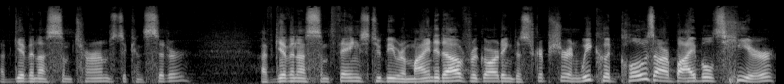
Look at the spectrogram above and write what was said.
I've given us some terms to consider. I've given us some things to be reminded of regarding the Scripture, and we could close our Bibles here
